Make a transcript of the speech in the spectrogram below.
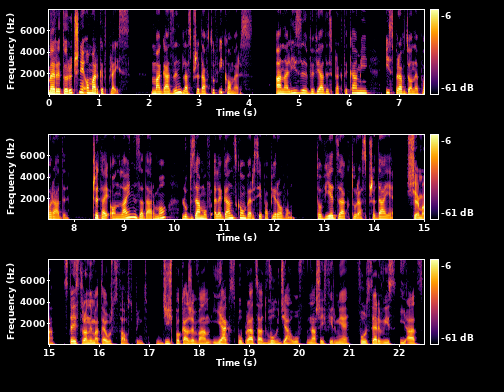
Merytorycznie o Marketplace. Magazyn dla sprzedawców e-commerce. Analizy, wywiady z praktykami i sprawdzone porady. Czytaj online za darmo lub zamów elegancką wersję papierową. To wiedza, która sprzedaje. Siema, z tej strony Mateusz z Fausprint. Dziś pokażę Wam, jak współpraca dwóch działów w naszej firmie Full Service i Ads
